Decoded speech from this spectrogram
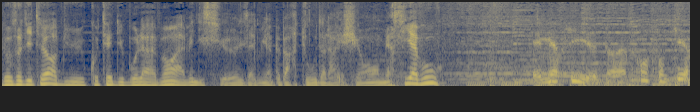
nos auditeurs du côté du Boulin avant à Vénissieux, les amis un peu partout dans la région. Merci à vous. Et merci euh, dans la France entière.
